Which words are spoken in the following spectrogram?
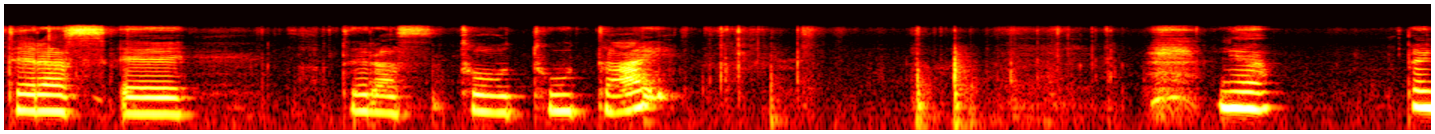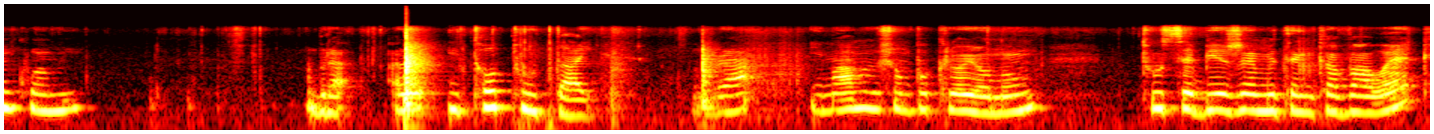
Teraz, e, teraz to tutaj. Nie, pękła mi. Dobra, ale i to tutaj. Dobra, i mamy już ją pokrojoną. Tu sobie bierzemy ten kawałek.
